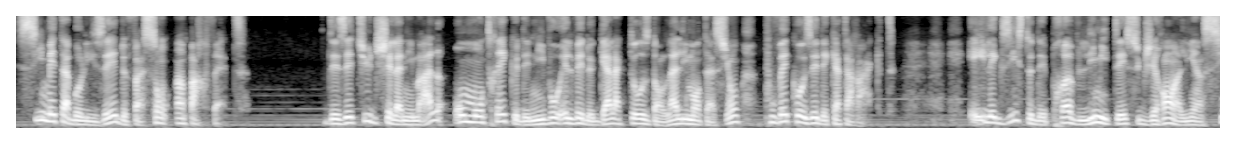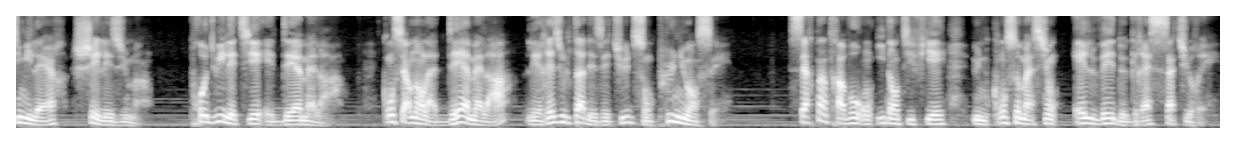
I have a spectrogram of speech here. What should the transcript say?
si métabolisé de façon imparfaite. Des études chez l'animal ont montré que des niveaux élevés de galactose dans l'alimentation pouvaient causer des cataractes. Et il existe des preuves limitées suggérant un lien similaire chez les humains. Produits laitiers et DMLA. Concernant la DMLA, les résultats des études sont plus nuancés certains travaux ont identifié une consommation élevée de graisses saturées,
